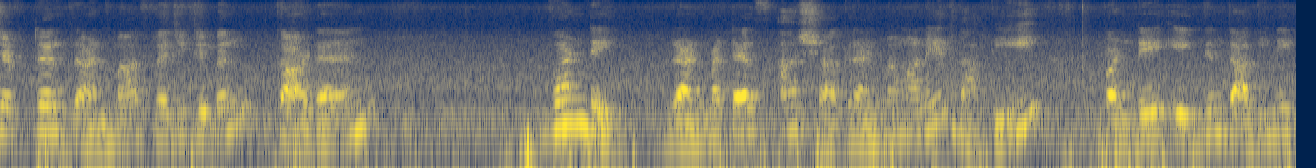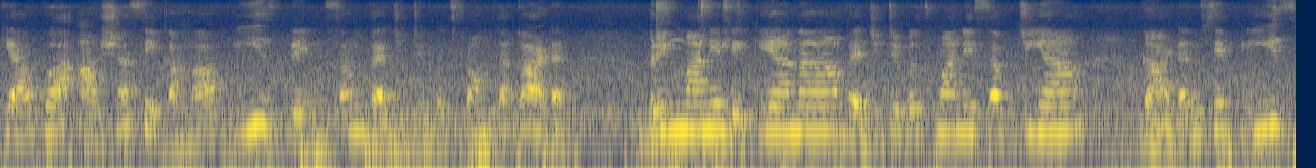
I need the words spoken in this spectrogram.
chapter Grandma's Vegetable Garden. One day Grandma tells Asha. Grandma माने दादी वन डे एक दिन दादी ने क्या हुआ आशा से कहा please bring some vegetables from the garden bring माने लेके आना वेजिटेबल्स माने सब्ज़ियाँ गार्डन से प्लीज़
